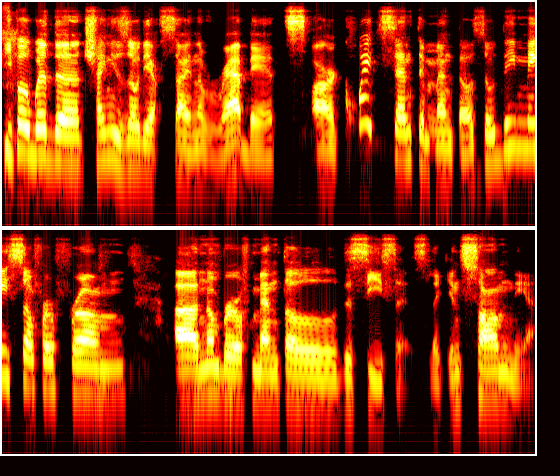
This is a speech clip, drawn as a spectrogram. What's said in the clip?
people with the Chinese zodiac sign of rabbits are quite sentimental, so they may suffer from a number of mental diseases like insomnia,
